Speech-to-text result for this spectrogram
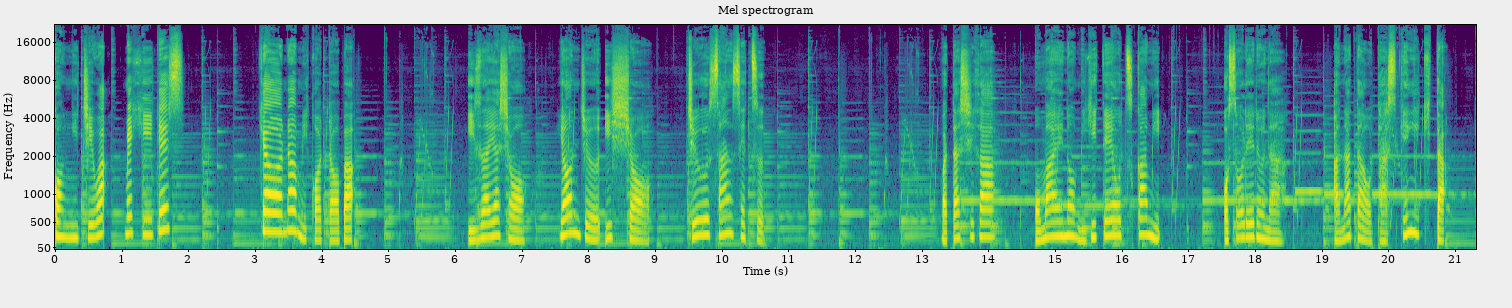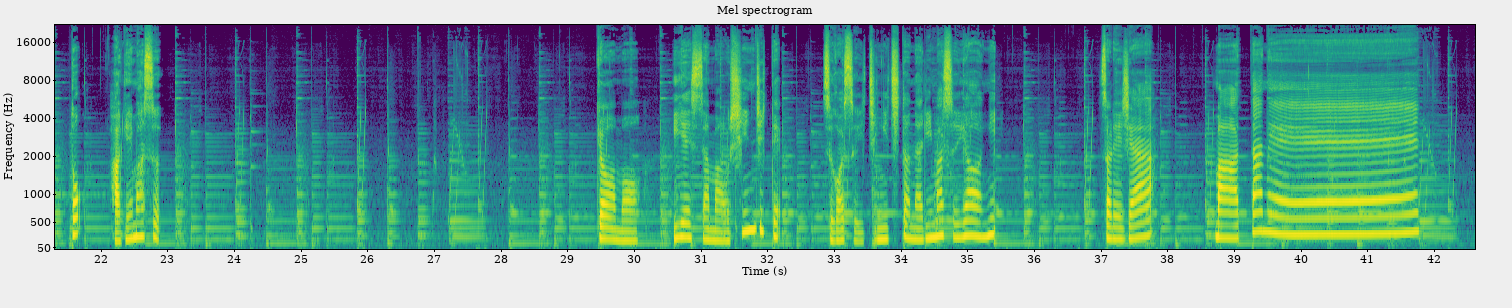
こんにちは、メヒです。今日の御言葉。イザヤ書41章13節私がお前の右手をつかみ、恐れるな、あなたを助けに来た、と励ます。今日もイエス様を信じて過ごす一日となりますように。それじゃあ、またね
